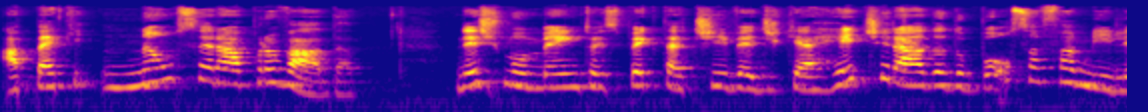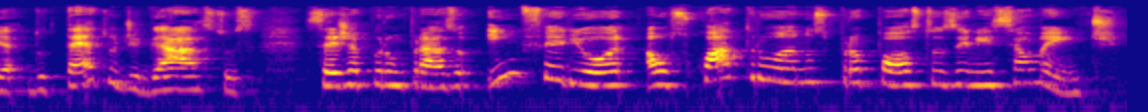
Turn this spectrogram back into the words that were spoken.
a PEC não será aprovada. Neste momento, a expectativa é de que a retirada do Bolsa Família do teto de gastos seja por um prazo inferior aos quatro anos propostos inicialmente.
